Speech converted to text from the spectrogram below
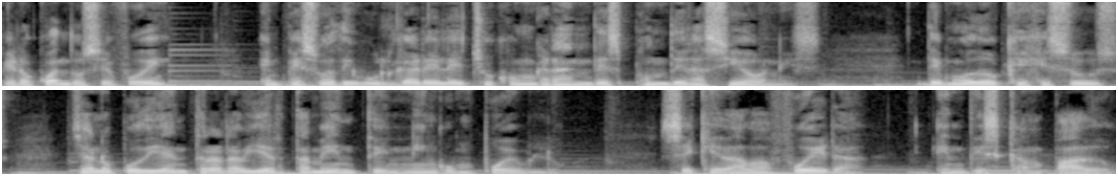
Pero cuando se fue, empezó a divulgar el hecho con grandes ponderaciones, de modo que Jesús ya no podía entrar abiertamente en ningún pueblo, se quedaba fuera, en descampado,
